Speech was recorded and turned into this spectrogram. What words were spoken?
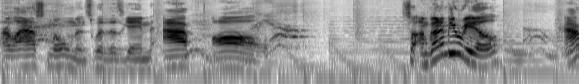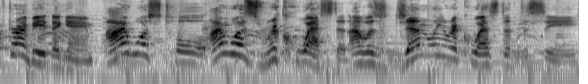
our last moments with this game at all. So I'm going to be real. After I beat the game, I was told, I was requested, I was gently requested to see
